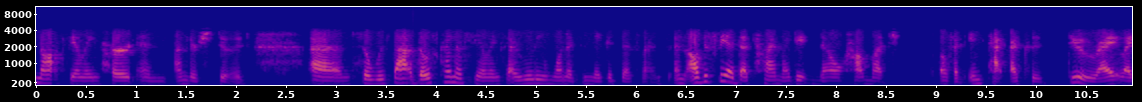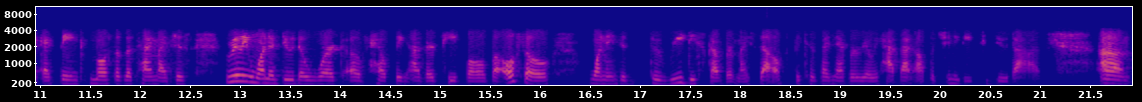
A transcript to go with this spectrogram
not feeling heard and understood. Um, so with that, those kind of feelings, I really wanted to make a difference. And obviously, at that time, I didn't know how much of an impact I could do, right? Like I think most of the time I just really want to do the work of helping other people, but also wanting to, to rediscover myself because I never really had that opportunity to do that. Um,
